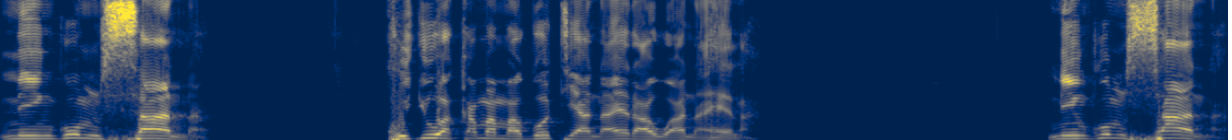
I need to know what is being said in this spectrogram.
ni ngumu sana kujua kama Magoti ana hela au ana hela. Ni ngumu sana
